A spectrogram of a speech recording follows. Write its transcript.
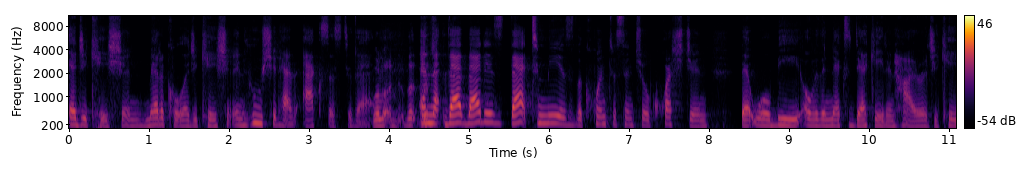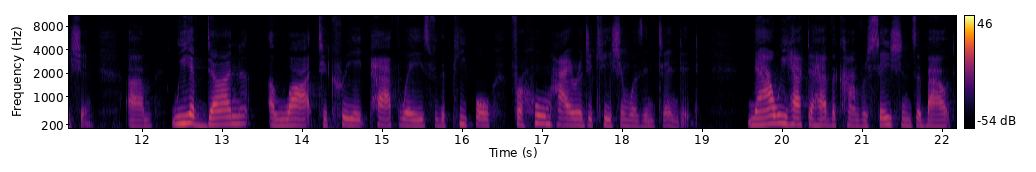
education, medical education, and who should have access to that. well, uh, and that, that that is that to me is the quintessential question that will be over the next decade in higher education. Um, we have done a lot to create pathways for the people for whom higher education was intended. Now we have to have the conversations about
